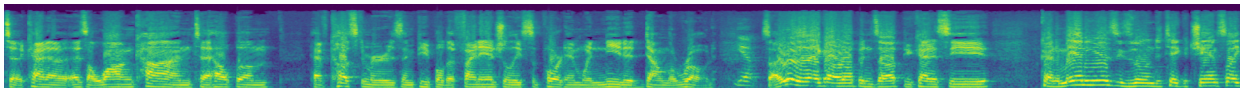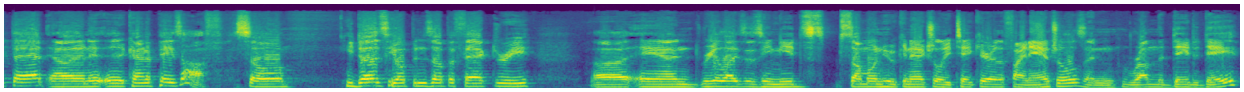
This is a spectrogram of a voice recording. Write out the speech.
to kind of as a long con to help him have customers and people to financially support him when needed down the road. Yep. So I really like how it opens up. You kind of see what kind of man he is. He's willing to take a chance like that, uh, and it, it kind of pays off. So he does. He opens up a factory uh, and realizes he needs someone who can actually take care of the financials and run the day to day.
